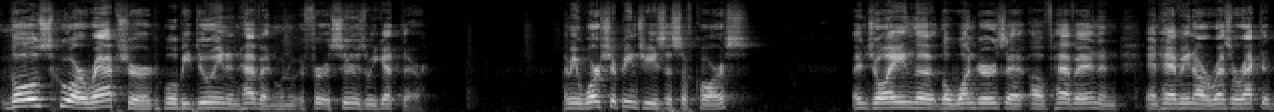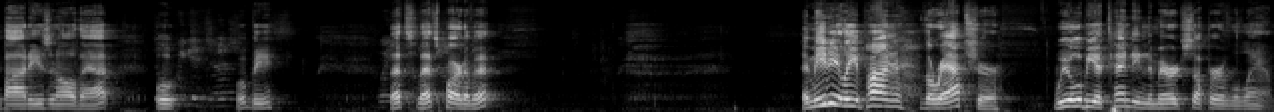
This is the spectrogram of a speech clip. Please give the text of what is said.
those who are raptured will be doing in heaven when, for, as soon as we get there? I mean, worshiping Jesus, of course, enjoying the, the wonders of heaven and, and having our resurrected bodies and all that. Will, we will be. That's, that's part of it. Immediately upon the rapture, we will be attending the marriage supper of the Lamb.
